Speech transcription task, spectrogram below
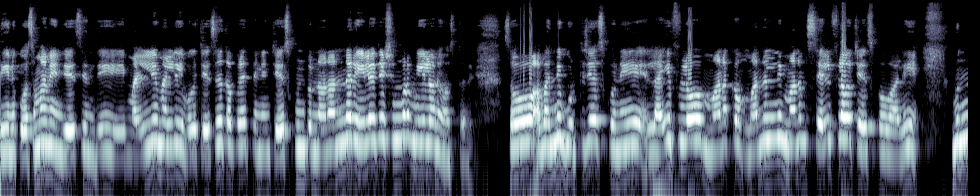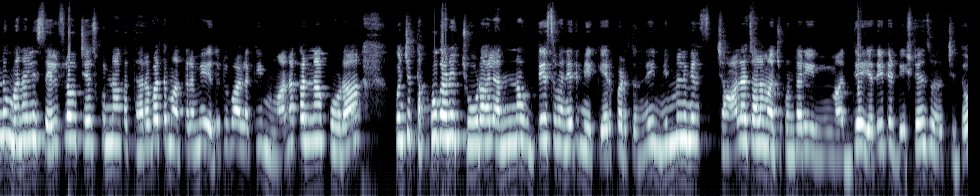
దీనికోసమని నేను చేసింది మళ్ళీ మళ్ళీ చేసిన తప్పునైతే నేను చేసుకుంటున్నాను అన్న రియలైజేషన్ కూడా మీలోనే వస్తుంది. సో అవన్నీ గుర్తు చేసుకుని లైఫ్లో మనకు మనల్ని మనం సెల్ఫ్ లవ్ చేసుకోవాలి. ముందు మనల్ని సెల్ఫ్ లవ్ చేసుకున్నాక తర్వాత మాత్రమే ఎదుటి వాళ్ళకి మనకన్నా కూడా కొంచెం తక్కువగానే చూడాలి అన్న ఉద్దేశం అనేది మీకు ఏర్పడుతుంది. మిమ్మల్ని మీరు చాలా చాలా మర్చుకుంటారు. ఈ మధ్య ఏదైతే డిస్టెన్స్ వచ్చిందో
